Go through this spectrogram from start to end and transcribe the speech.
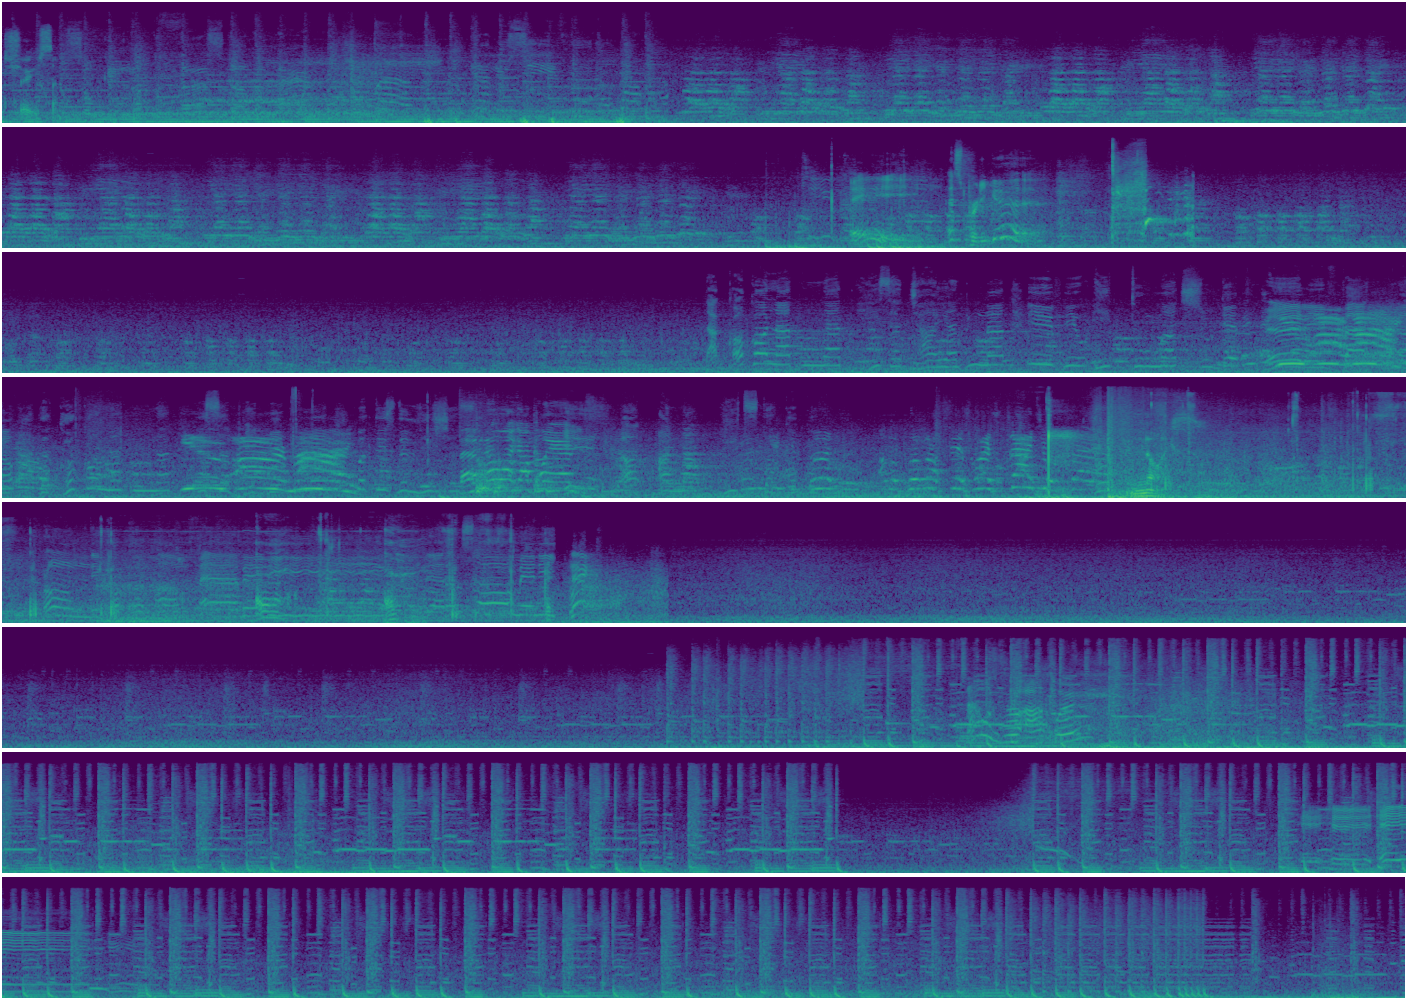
I want to show you something. Hey, that's pretty good. The coconut nut is a giant nut. If you eat too much, you get very fat. Now, the coconut nut is a big, big nut, but it's delicious. Let 'em know I got plans. It's not a nut, it's the coconut. I'm gonna put my fist right inside your face. Nice. That was real awkward.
